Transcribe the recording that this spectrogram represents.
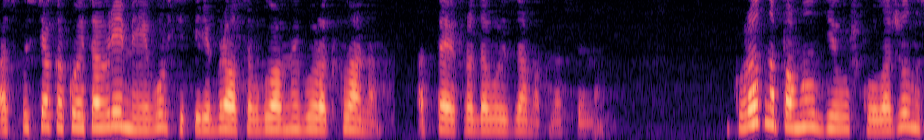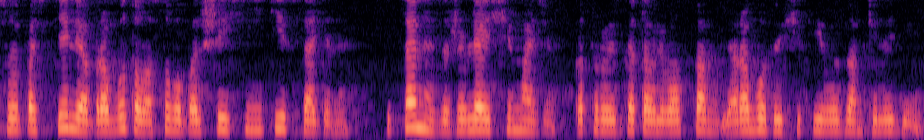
а спустя какое-то время и вовсе перебрался в главный город клана, оставив родовой замок на сына. Аккуратно помыл девушку, уложил на свою постель и обработал особо большие синяки и ссадины, специальной заживляющей мазью, которую изготавливал сам для работающих в его замке людей.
